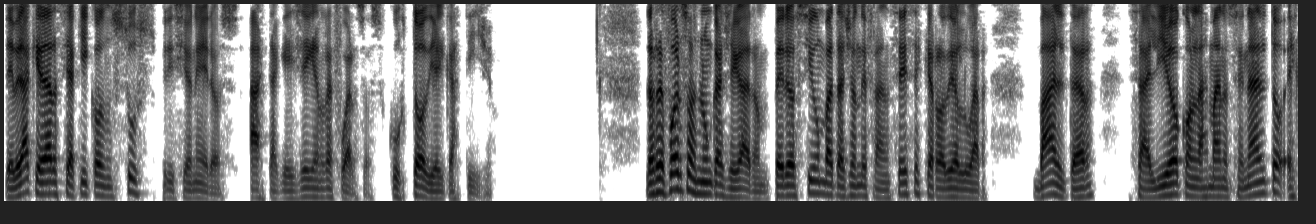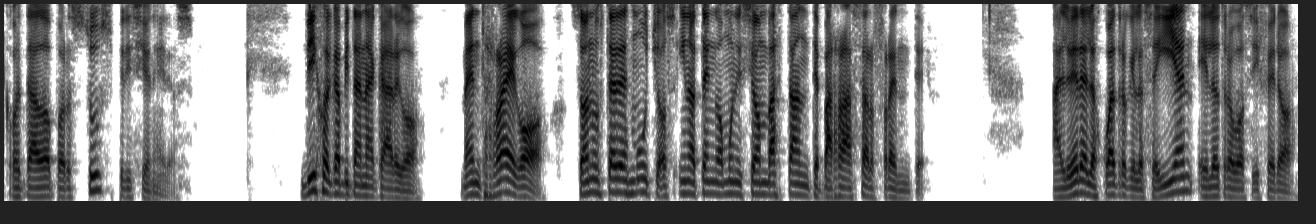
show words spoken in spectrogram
deberá quedarse aquí con sus prisioneros hasta que lleguen refuerzos. Custodia el castillo. Los refuerzos nunca llegaron, pero sí un batallón de franceses que rodeó el lugar. Walter salió con las manos en alto, escoltado por sus prisioneros. Dijo el capitán a cargo, me entrego, son ustedes muchos y no tengo munición bastante para hacer frente. Al ver a los cuatro que lo seguían, el otro vociferó,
